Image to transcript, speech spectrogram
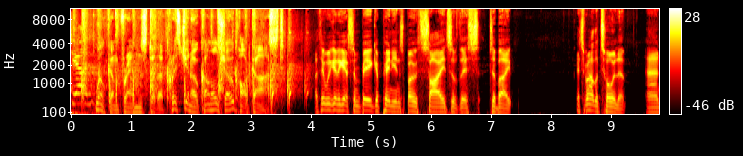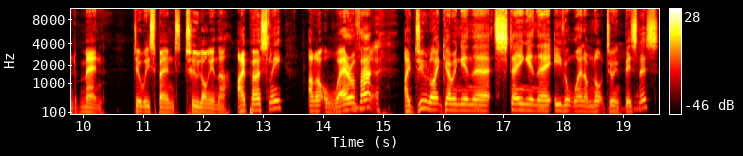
Christian. Welcome, friends, to the Christian O'Connell Show podcast. I think we're going to get some big opinions, both sides of this debate. It's about the toilet and men. Do we spend too long in there? I personally, am not aware of that. I do like going in there, staying in there, even when I'm not doing business.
